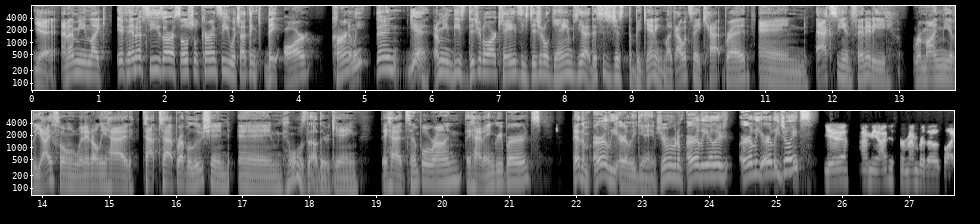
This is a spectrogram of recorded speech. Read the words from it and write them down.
Yeah. And I mean, like, if NFTs are a social currency, which I think they are currently, then yeah, I mean, these digital arcades, these digital games, yeah, this is just the beginning. Like, I would say Cat Bread and Axie Infinity remind me of the iPhone when it only had Tap Tap Revolution and what was the other game? They had Temple Run, they had Angry Birds. They had them early, early games. You remember them early, early, early, early joints? Yeah, I mean, I just remember those like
